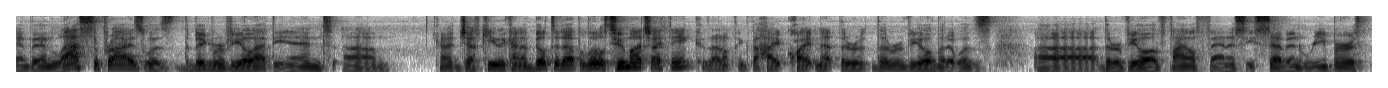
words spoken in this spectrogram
And then last surprise was the big reveal at the end. Um, kind of Geoff Keighley kind of built it up a little too much, I think, because I don't think the hype quite met the the reveal, but it was uh, the reveal of Final Fantasy VII Rebirth,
